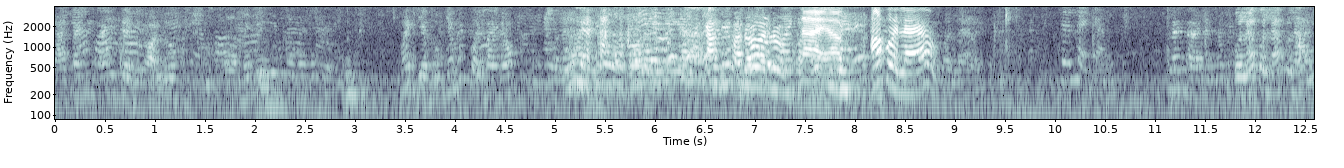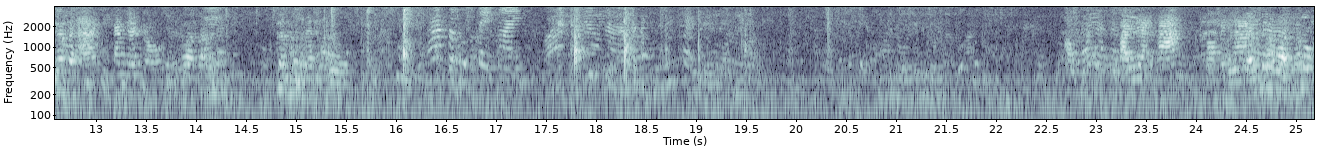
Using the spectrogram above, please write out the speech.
การไปที่ไหนเจอก่อนลูกเออไม่ได้ยินก็ไม่ได้ยินไม่เดี๋ยวผมยังไม่เปิดไมค์เนาะการพี่ขอโทษลูกได้ครับเอาเปิดแล้วเช่นอะไรกันเล่นอะไรเปิดแล้วเปิดแล้วเปิดแล้วเรื่องปัญหาอีกครั้งแล้วเนาะถ้าสรุปเตะไหมไปยังคะมองไม่ทันแล้วไม่วันลง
